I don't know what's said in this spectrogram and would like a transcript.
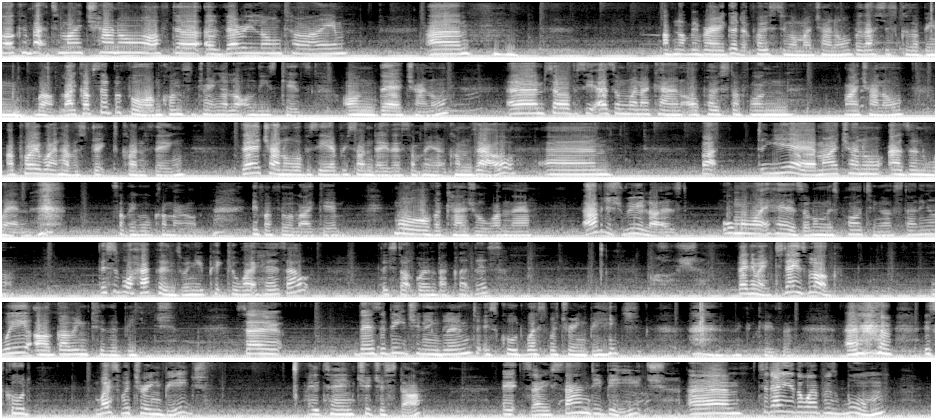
welcome back to my channel after a very long time. Um I've not been very good at posting on my channel but that's just because I've been well like I've said before I'm concentrating a lot on these kids on their channel. Um so obviously as and when I can I'll post stuff on my channel. I probably won't have a strict kind of thing. Their channel obviously every Sunday there's something that comes out. Um but yeah my channel as and when something will come out if I feel like it. More of a casual one there. I've just realized all my white hairs along this parting are standing up. This is what happens when you pick your white hairs out. They start growing back like this. Gosh but anyway today's vlog. We are going to the beach. So there's a beach in England. It's called West Wittering Beach. Um, it's called West Wittering Beach it's in Chichester. It's a sandy beach. Um, today the weather's warm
